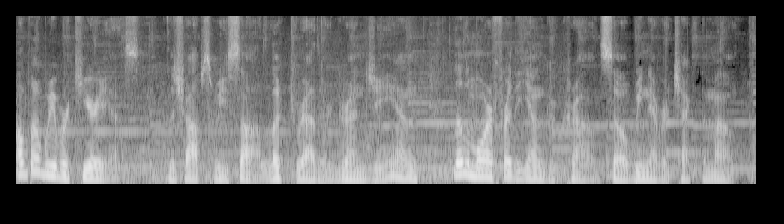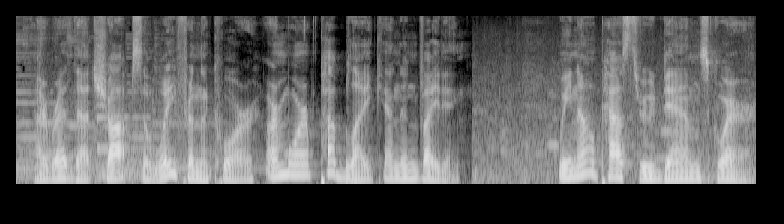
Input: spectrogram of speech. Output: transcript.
Although we were curious, the shops we saw looked rather grungy and a little more for the younger crowd, so we never checked them out. I read that shops away from the core are more pub like and inviting. We now pass through Dam Square,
